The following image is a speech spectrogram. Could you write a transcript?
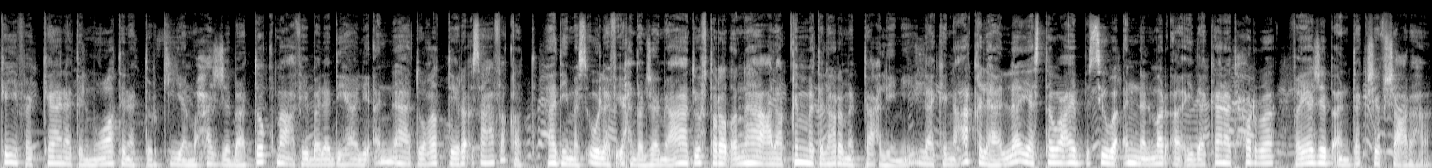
كيف كانت المواطنة التركية المحجبة تقمع في بلدها لأنها تغطي رأسها فقط. هذه مسؤولة في إحدى الجامعات يفترض أنها على قمة الهرم التعليمي لكن عقلها لا يستوعب سوى أن المرأة إذا كانت حرة فيجب أن تكشف شعرها.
